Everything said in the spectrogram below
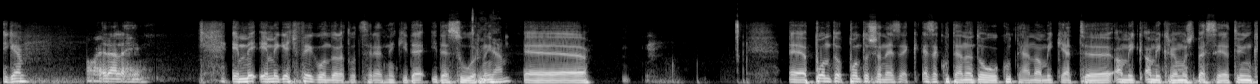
Igen? Hajrá, Lehim. Én, én még egy fél gondolatot szeretnék ide, ide szúrni. Igen. E, Pont, pontosan ezek, ezek után a dolgok után, amiket, amik, amikről most beszéltünk,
